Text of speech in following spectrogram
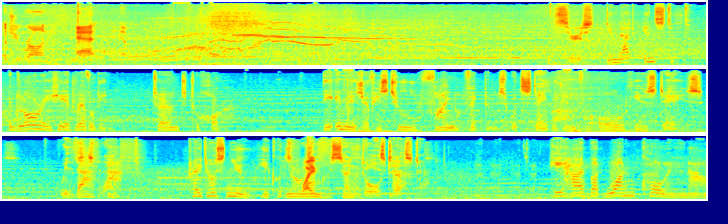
Would you run at Seriously. In that instant, the glory he had reveled in turned to horror. The image of his two final victims would stay with him for all his days. With that act, Kratos knew he could His no wife longer serve and his daughter. master. He had but one calling now,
